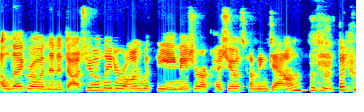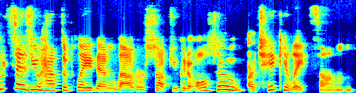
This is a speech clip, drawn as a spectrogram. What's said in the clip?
allegro and then adagio later on with the A major arpeggios coming down. Mm-hmm. But who says you have to play them loud or soft? You could also articulate some.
